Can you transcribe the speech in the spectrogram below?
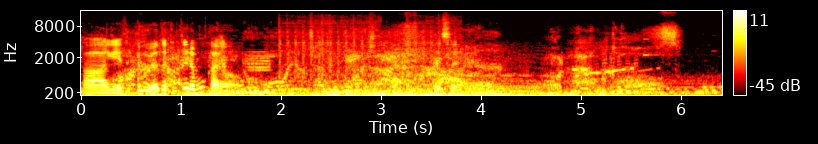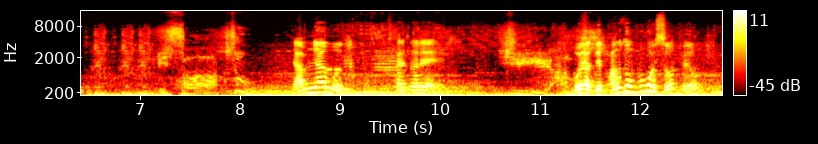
아 이게 그럼 몇대 좀 때려볼까요? 됐어요. 냠냠은 살살해. 뭐야 내 방송 보고 있어 serve.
